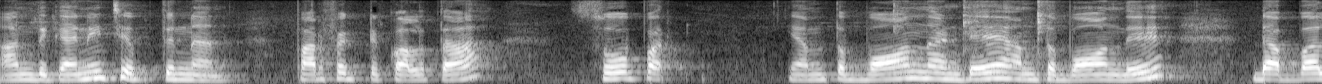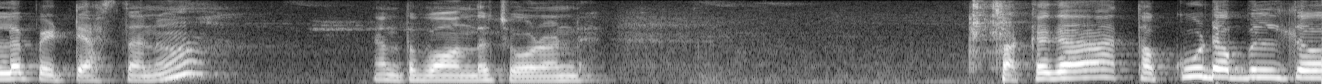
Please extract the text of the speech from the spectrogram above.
అందుకని చెప్తున్నాను. పర్ఫెక్ట్ కొలత సూపర్. ఎంత బాగుందంటే అంత బాగుంది. డబ్బాల్లో పెట్టేస్తాను. ఎంత బాగుందో చూడండి. చక్కగా తక్కువ డబ్బులతో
